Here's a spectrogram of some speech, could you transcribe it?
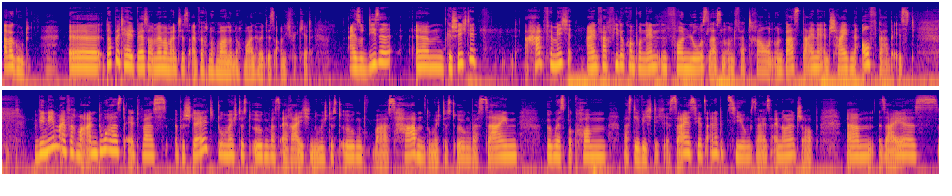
aber gut. Äh, doppelt hält besser und wenn man manches einfach nochmal und nochmal hört, ist auch nicht verkehrt. Also diese ähm, Geschichte hat für mich einfach viele Komponenten von Loslassen und Vertrauen und was deine entscheidende Aufgabe ist wir nehmen einfach mal an, du hast etwas bestellt, du möchtest irgendwas erreichen, du möchtest irgendwas haben, du möchtest irgendwas sein, irgendwas bekommen, was dir wichtig ist. Sei es jetzt eine Beziehung, sei es ein neuer Job, ähm, sei es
